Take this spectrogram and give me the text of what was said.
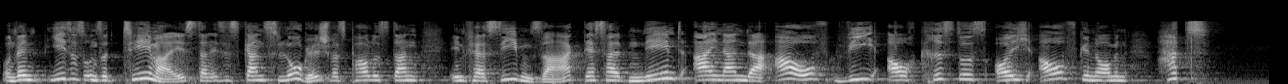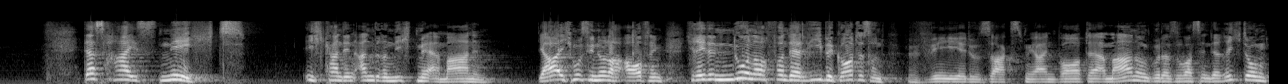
Und wenn Jesus unser Thema ist, dann ist es ganz logisch, was Paulus dann in Vers 7 sagt. Deshalb nehmt einander auf, wie auch Christus euch aufgenommen hat. Das heißt nicht, ich kann den anderen nicht mehr ermahnen. Ja, ich muss ihn nur noch aufnehmen. Ich rede nur noch von der Liebe Gottes und wehe, du sagst mir ein Wort der Ermahnung oder sowas in der Richtung.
